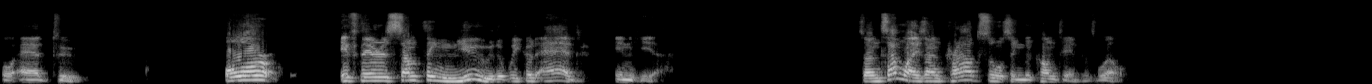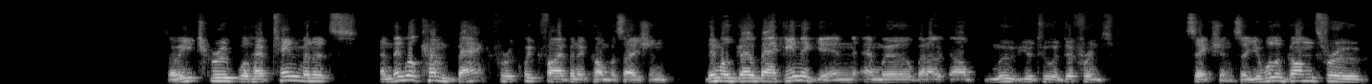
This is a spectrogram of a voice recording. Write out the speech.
or add to. Or if there is something new that we could add in here. So in some ways, I'm crowdsourcing the content as well. So each group will have 10 minutes and then we'll come back for a quick five minute conversation. Then we'll go back in again and we'll, but I'll, I'll move you to a different section. So you will have gone through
